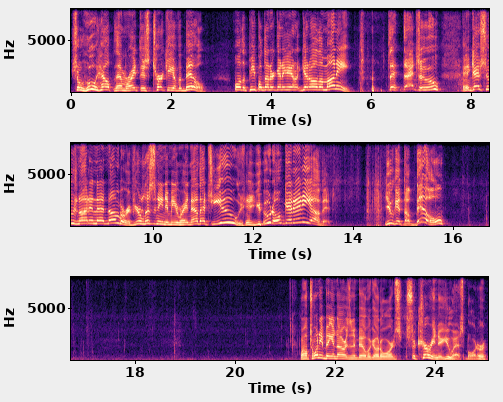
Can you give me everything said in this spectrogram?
So, who helped them write this turkey of a bill? Well, the people that are going to get all the money. that, that's who. And guess who's not in that number? If you're listening to me right now, that's you. You don't get any of it. You get the bill. Well, $20 billion in the bill will go towards securing the U.S. border.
